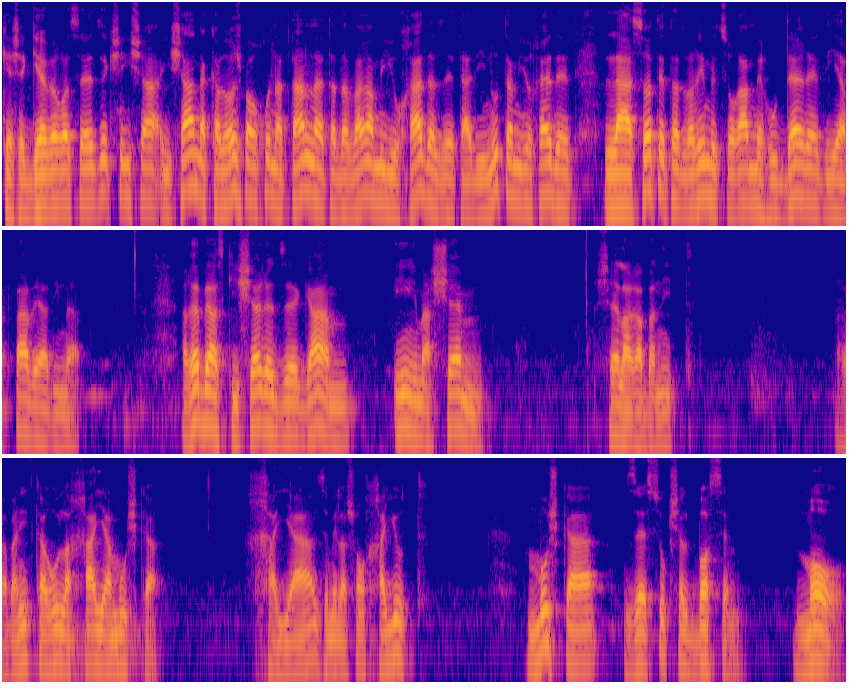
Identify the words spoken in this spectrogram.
כשגבר עושה את זה, כשאישה, אישה, הקדוש ברוך הוא נתן לה את הדבר המיוחד הזה, את העדינות המיוחדת, לעשות את הדברים בצורה מהודרת, יפה ועדינה. הרבי אז קישר את זה גם עם השם של הרבנית. הרבנית קראו לה חיה מושקה. חיה זה מלשון חיות. מושקה זה סוג של בושם, מור.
